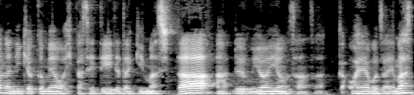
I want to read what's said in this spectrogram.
今日の2曲目を弾かせていただきました。あ、ルーム4433さんがおはようございます。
